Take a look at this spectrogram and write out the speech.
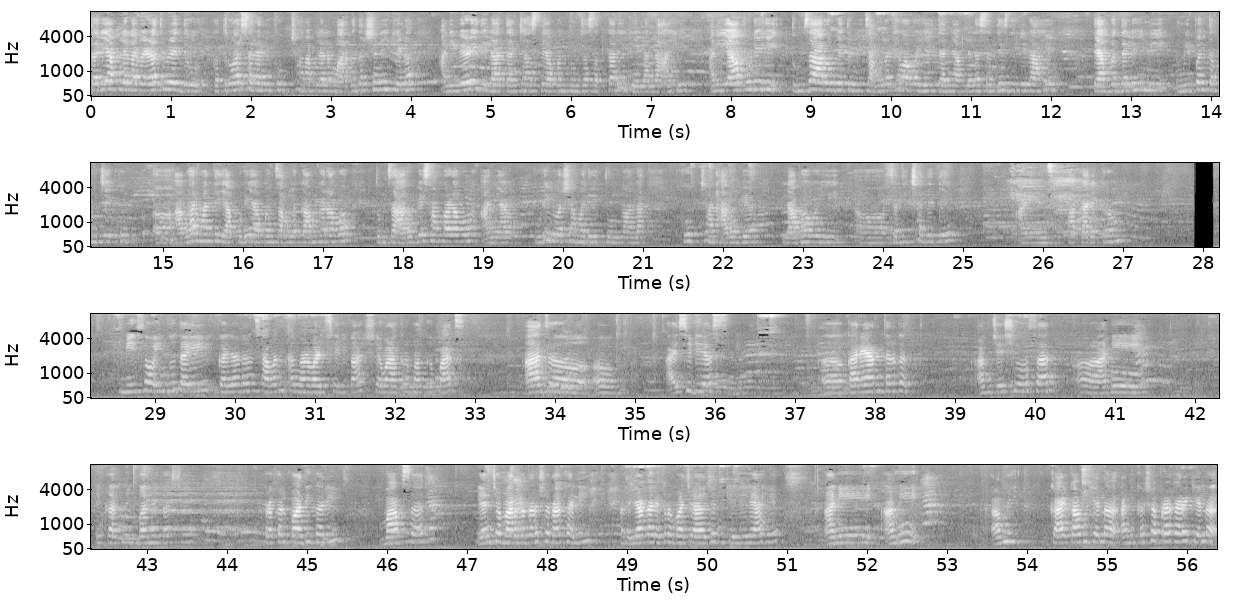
तरी आपल्याला वेळात वेळ देऊन कत्रुवार सरांनी खूप छान आपल्याला मार्गदर्शनही केलं आणि वेळही दिला. त्यांच्या हस्ते आपण तुमचा सत्कारही केलेला आहे. आणि यापुढेही तुमचं आरोग्य तुम्ही चांगलं ठेवावं हे त्यांनी आपल्याला संदेश दिलेला आहे. त्याबद्दलही मी मी पण तुमचे खूप आभार मानते. यापुढे आपण चांगलं काम करावं तुमचं आरोग्य सांभाळावं आणि या पुढील वर्षामध्ये तुम्हाला खूप छान आरोग्य लाभावं ही सदिच्छा देते. आणि हा कार्यक्रम मी सौ इंदुताई गजानन सावंत अंगणवाडी सेविका शेवाळा क्रमांक पाच. आज आय सी डी एस कार्याअंतर्गत आमचे शिवसार आणि एकात्मिक बालविकासचे प्रकल्प अधिकारी वाघ सर यांच्या मार्गदर्शनाखाली या कार्यक्रमाचे आयोजन केलेले आहे. आणि आम्ही आम्ही काय काम केलं आणि कशा प्रकारे केलं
